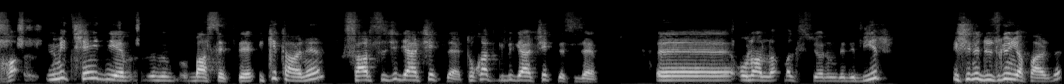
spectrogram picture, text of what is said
ha, Ümit şey diye e, bahsetti. İki tane sarsıcı gerçekle, tokat gibi gerçekle size e, onu anlatmak istiyorum dedi. Bir, işini düzgün yapardı.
